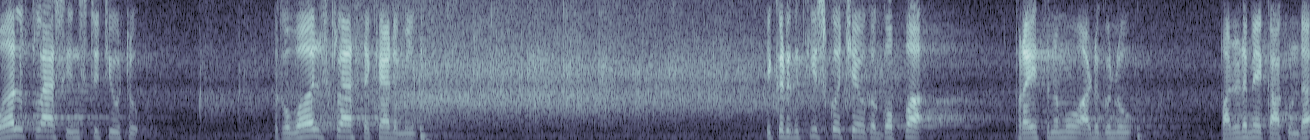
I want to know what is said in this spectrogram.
వరల్డ్ క్లాస్ ఇన్స్టిట్యూటు ఒక వరల్డ్ క్లాస్ అకాడమీ ఇక్కడికి తీసుకొచ్చే ఒక గొప్ప ప్రయత్నము అడుగులు పడడమే కాకుండా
